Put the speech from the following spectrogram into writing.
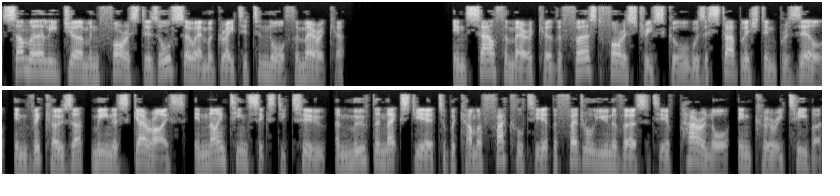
Some early German foresters also emigrated to North America. In South America the first forestry school was established in Brazil, in Viçosa, Minas Gerais, in 1962, and moved the next year to become a faculty at the Federal University of Paraná, in Curitiba.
